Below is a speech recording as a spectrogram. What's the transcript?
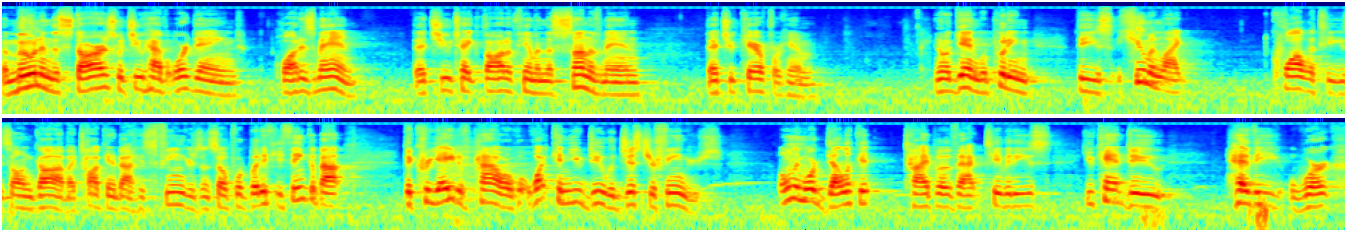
the moon and the stars which you have ordained, what is man that you take thought of him, and the Son of Man that you care for him? You know, again, we're putting these human like qualities on God by talking about his fingers and so forth. But if you think about the creative power, what can you do with just your fingers? Only more delicate type of activities. You can't do heavy work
